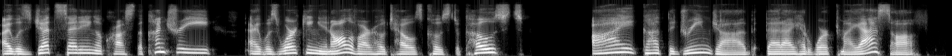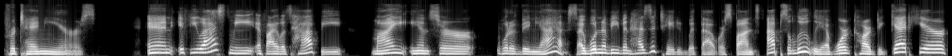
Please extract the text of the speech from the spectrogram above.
I was jet setting across the country. I was working in all of our hotels coast to coast. I got the dream job that I had worked my ass off for 10 years. And if you asked me if I was happy, my answer would have been yes. I wouldn't have even hesitated with that response. Absolutely. I've worked hard to get here.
